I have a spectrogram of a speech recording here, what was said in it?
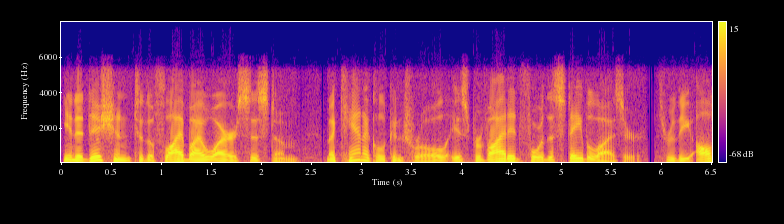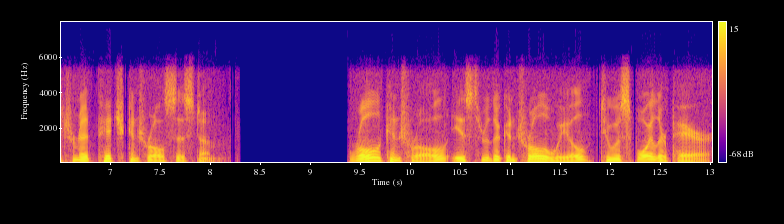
In addition to the fly-by-wire system, mechanical control is provided for the stabilizer through the alternate pitch control system. Roll control is through the control wheel to a spoiler pair.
